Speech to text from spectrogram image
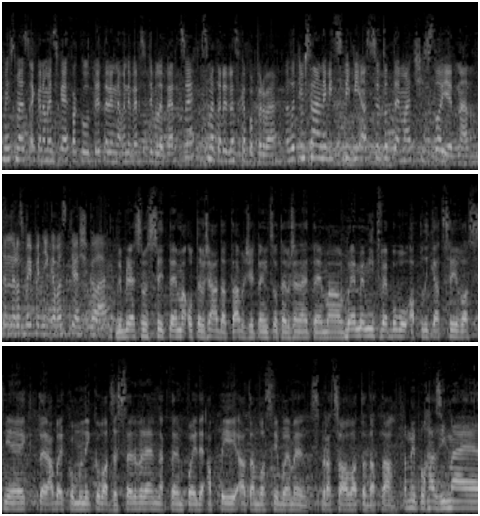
My jsme z ekonomické fakulty tady na univerzitě v Liberci. Jsme tady dneska poprvé. A zatím se nám nejvíc líbí asi to téma číslo jedna, ten rozvoj podnikavosti ve školách. Vybrali jsme si téma otevřená data, protože to je nic otevřené téma. Budeme mít webovou aplikaci vlastně, která bude komunikovat se serverem, na kterém pojede API a tam vlastně budeme zpracovávat ta data. A my pocházíme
